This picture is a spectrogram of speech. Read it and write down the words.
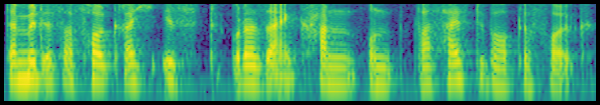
damit es erfolgreich ist oder sein kann? Und was heißt überhaupt Erfolg?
